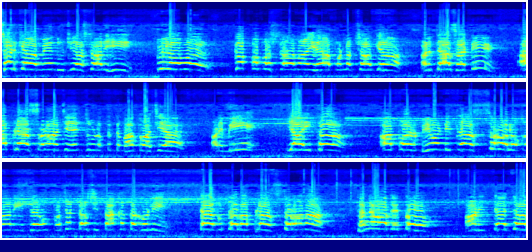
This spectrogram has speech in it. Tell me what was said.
सडक्या मेंदूची असणारी ही पिलावर गप्प बसणार नाही हे आपण लक्षात घ्या. आणि त्यासाठी आपल्या सर्वांची एकजूट अत्यंत महत्वाची आहे. आणि मी या इथं आपण भिवंडीतल्या सर्व लोकांनी इथे येऊन प्रचंड अशी ताकद दाखवली. त्याबद्दल आपल्या सर्वांना धन्यवाद देतो. आणि त्याच्या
